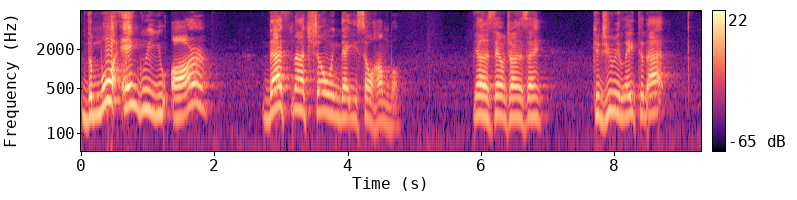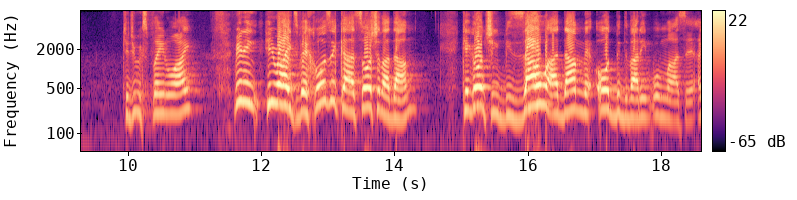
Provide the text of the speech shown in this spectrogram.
The more angry you are, that's not showing that you're so humble. You understand what I'm trying to say? Could you relate to that? Could you explain why? Meaning, he writes, Bechozek ka'aso shel adam, כגון שביזהו האדם מאוד בדברים ובמעשה. A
